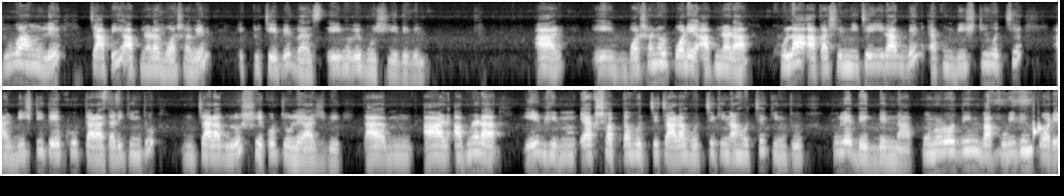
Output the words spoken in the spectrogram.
দু আঙুলে চাপেই আপনারা বসাবেন, একটু চেপে ব্যাস, এইভাবে বসিয়ে দেবেন। আর এই বসানোর পরে আপনারা খোলা আকাশের নিচেই রাখবেন, এখন বৃষ্টি হচ্ছে। আর বৃষ্টিতে খুব তাড়াতাড়ি কিন্তু চারাগুলো শেকড় চলে আসবে। তা, আর আপনারা এর এক সপ্তাহ হচ্ছে, চারা হচ্ছে কি না হচ্ছে কিন্তু তুলে দেখবেন না। পনেরো দিন বা কুড়ি দিন পরে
